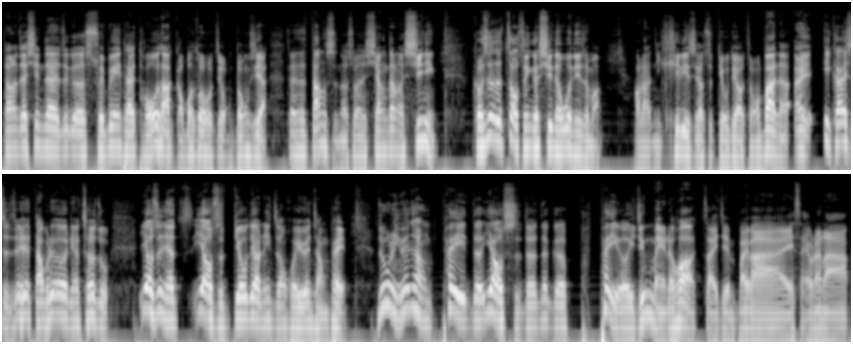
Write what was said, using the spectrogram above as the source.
当然在现在这个随便一台头，它搞不好都有这种东西啊，但是当时呢算是相当的新颖。可是呢造成一个新的问题什么？好了，你 Keyless 要是丢掉怎么办呢？哎，一开始这些 W 二零的车主，要是你的钥匙丢掉，你只能回原厂配。如果你原厂配的钥匙的那个配额已经没的话，再见，拜拜，撒由那拉。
